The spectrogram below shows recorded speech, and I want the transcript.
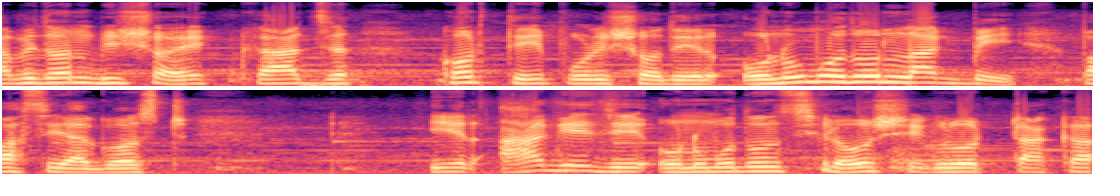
আবেদন বিষয়ে কাজ করতে পরিষদের অনুমোদন লাগবে পাঁচই আগস্ট। এর আগে যে অনুমোদন ছিল সেগুলোর টাকা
